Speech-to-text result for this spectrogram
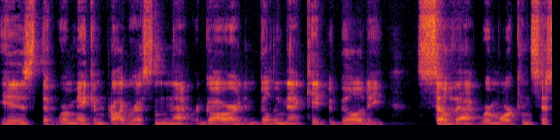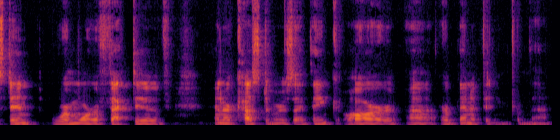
is that we're making progress in that regard and building that capability so that we're more consistent, we're more effective, and our customers, I think, are uh, are benefiting from that.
